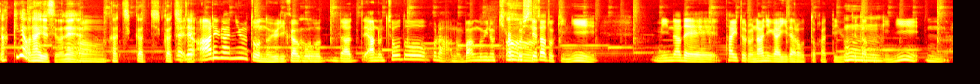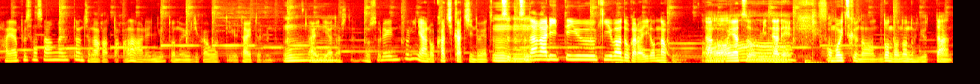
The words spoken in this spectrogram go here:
楽器ではないですよね、うん、カチカチカチで。あれがニュートンのゆりかごだって、うん、あのちょうどほらあの番組の企画してた時に、みんなでタイトル何がいいだろうとかって言ってた時にはやぶささんが言ったんじゃなかったかなあれニュートンのゆりかごっていうタイトルのアイディア出したの。それの時にあのカチカチのやつ、うんうん、つつながりっていうキーワードからいろんなあのやつをみんなで思いつくのをどんどんどんどん言ったん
